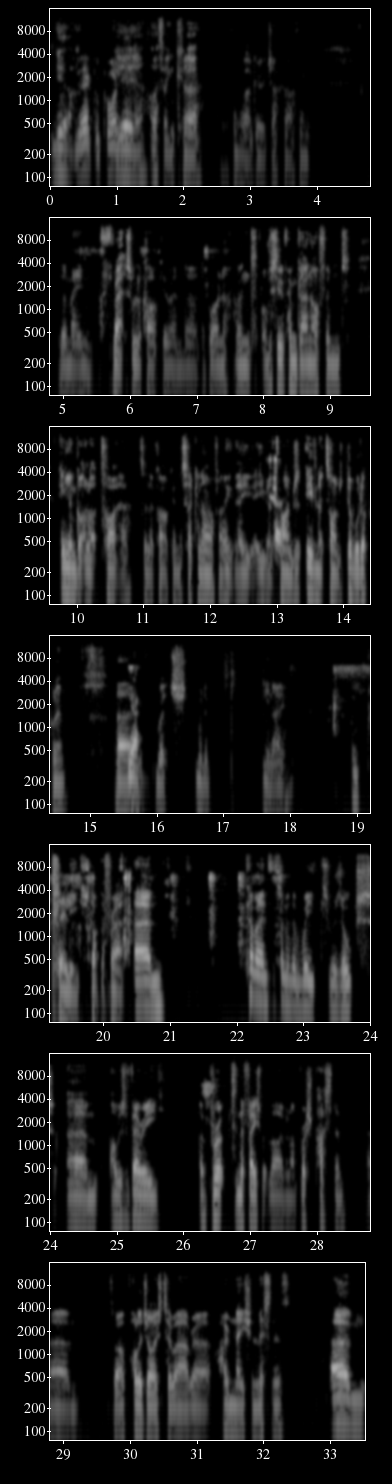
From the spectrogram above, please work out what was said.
yeah, Yeah, good point. yeah, yeah. I think uh, I think I agree with Jacko. I think the main threats were Lukaku and uh, De Bruyne, and obviously with him going off, and England got a lot tighter to Lukaku in the second half. And I think they even at times, even at times, doubled up on him, um, Yeah. which would have, you know, clearly stop the threat. Um, coming into some of the week's results, um, I was very abrupt in the Facebook Live, and I brushed past them. Um, so I apologise to our uh, home nation listeners. Um,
